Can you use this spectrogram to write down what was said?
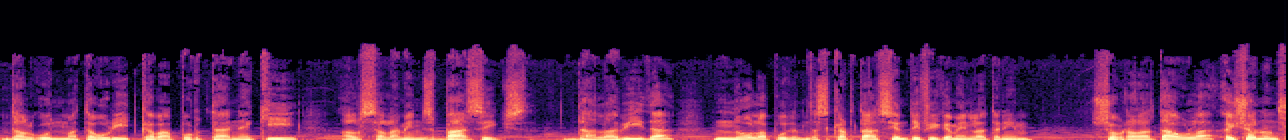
d'algun meteorit que va portar aquí els elements bàsics de la vida, no la podem descartar, científicament la tenim sobre la taula. Això no ens,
